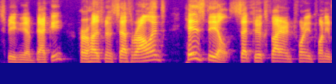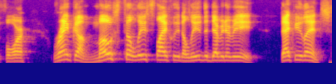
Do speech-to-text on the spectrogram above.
Speaking of Becky, her husband Seth Rollins, his deal set to expire in 2024. Rank them most to least likely to leave the WWE Becky Lynch,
